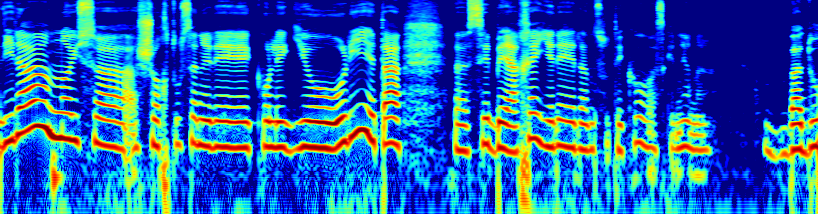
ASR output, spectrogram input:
dira, noiz uh, sortu zen ere kolegio hori, eta uh, ze beharrei ere erantzuteko azkenean. Badu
